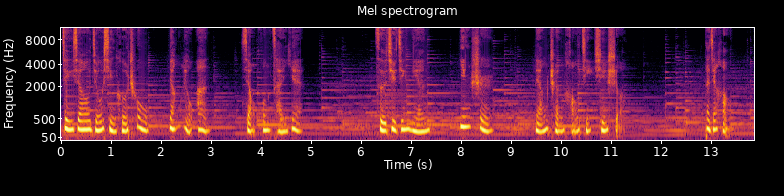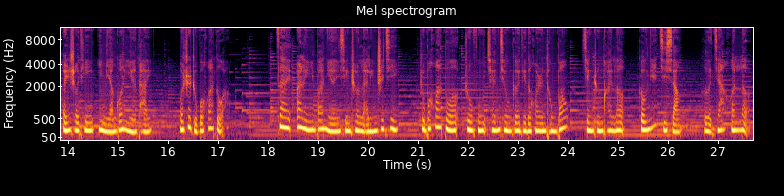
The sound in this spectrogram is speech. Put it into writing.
今宵酒醒何处？杨柳岸，晓风残月。此去经年，应是良辰好景虚设。大家好，欢迎收听一米阳光音乐台，我是主播花朵。在二零一八年新春来临之际，主播花朵祝福全球各地的华人同胞新春快乐，狗年吉祥。阖家欢乐。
